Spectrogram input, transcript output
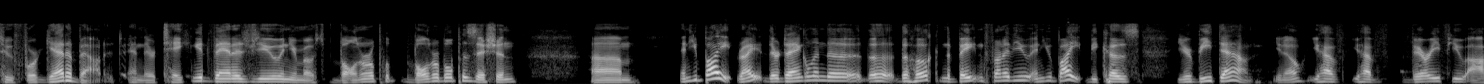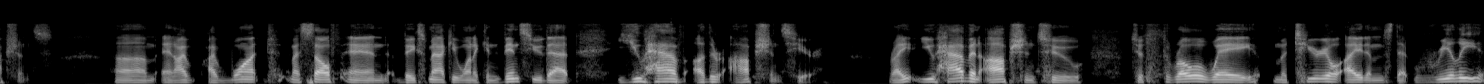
to forget about it, and they're taking advantage of you in your most vulnerable vulnerable position. Um, and you bite, right? They're dangling the, the the hook and the bait in front of you, and you bite because you're beat down. You know, you have you have very few options. Um, and I, I want myself and Big Smacky want to convince you that you have other options here, right? You have an option to to throw away material items that really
